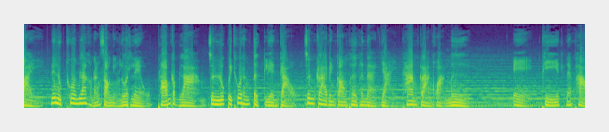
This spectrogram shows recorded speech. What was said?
ฟได้ลุกท่วมร่างของทั้งสองอย่างรวดเร็ว พร้อมกับลาม จนลุกไปทั่วทั้งตึกเรียนเก่า จนกลายเป็นกองเพลิงขนาดใหญ่ท่ามกลางความมืดเอกพีทและเผา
